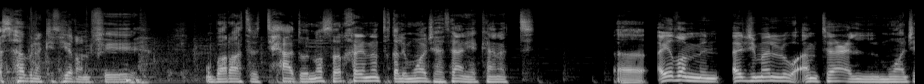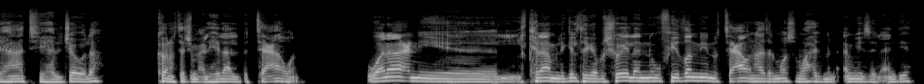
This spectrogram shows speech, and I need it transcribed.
أسهبنا كثيرا في مباراة الاتحاد والنصر. خلينا ننتقل لمواجهة ثانية كانت آه، أيضا من أجمل وأمتع المواجهات في هالجولة كونها تجمع الهلال بالتعاون. وأنا أعني آه، الكلام اللي قلته قبل شوي لأنه في ظني أنه التعاون هذا الموسم واحد من أميز الأندية.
